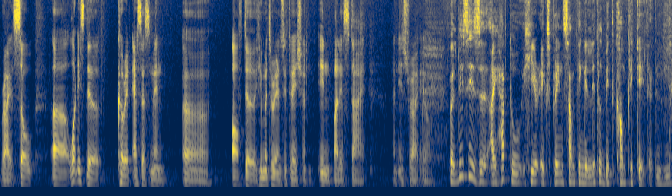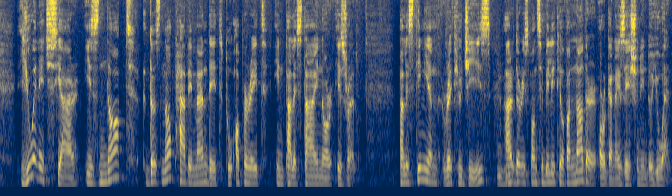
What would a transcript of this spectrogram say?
right? So, uh, what is the current assessment uh, of the humanitarian situation in Palestine and Israel? Well, this is, uh, I have to here explain something a little bit complicated. UNHCR is not, does not have a mandate to operate in Palestine or Israel. Palestinian refugees mm-hmm. are the responsibility of another organization in the UN.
